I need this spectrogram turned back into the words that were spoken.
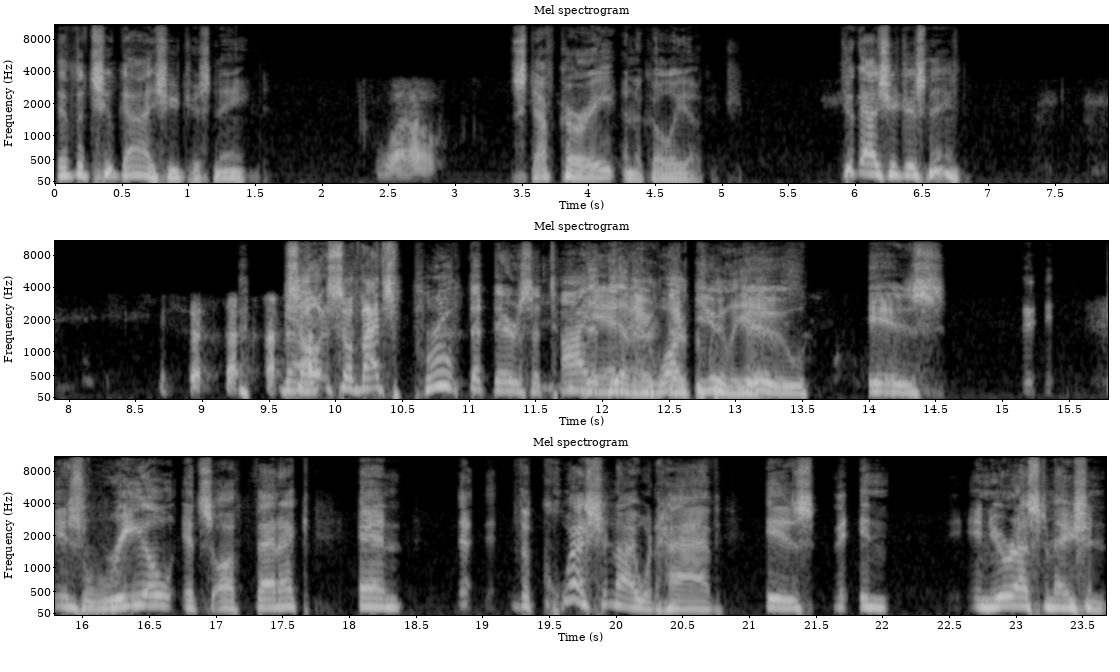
they're the two guys you just named. Wow. Steph Curry and Nikola Jokic. Two guys you just named. so so that's proof that there's a tie-in yeah, and what you do is. is is real, it's authentic and the question I would have is in in your estimation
